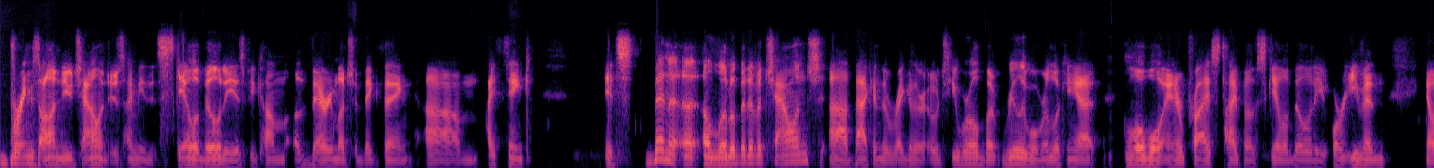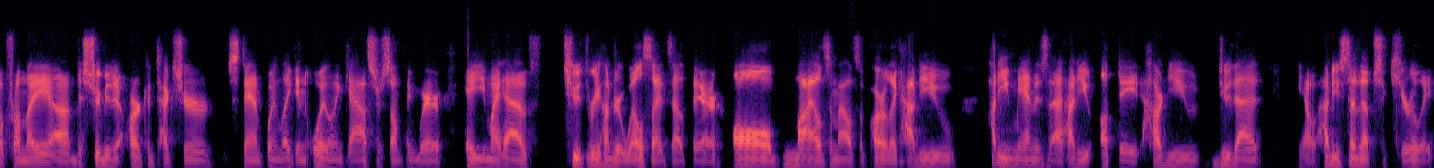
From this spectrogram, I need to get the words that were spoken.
brings on new challenges. I mean, scalability has become a very much a big thing. Um, I think it's been a, a, little bit of a challenge uh, back in the regular OT world, but really when we're looking at global enterprise type of scalability, or even you know from a uh, distributed architecture standpoint, like in oil and gas or something, where hey, you might have two, three hundred well sites out there, all miles and miles apart. Like, how do you how do you manage that? How do you update? How do you do that? You know, how do you set it up securely?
